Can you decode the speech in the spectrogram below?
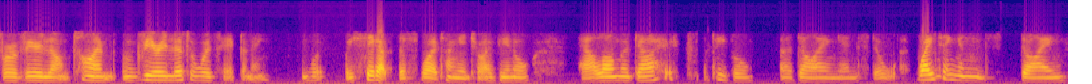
for a very long time and very little is happening we set up this Waitangi Tribunal how long ago? People are dying and still waiting and dying.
